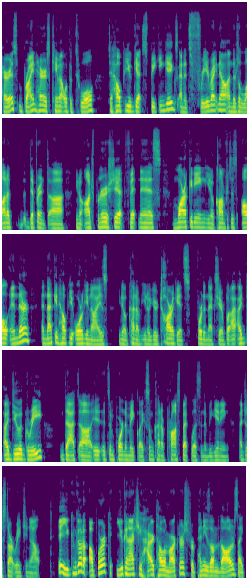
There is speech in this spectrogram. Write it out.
Harris, Bryan Harris came out with a tool to help you get speaking gigs and it's free right now and there's a lot of different uh, you know entrepreneurship fitness marketing you know conferences all in there and that can help you organize you know kind of you know your targets for the next year. But i i, I do agree that uh, it, it's important to make like some kind of prospect list in the beginning and just start reaching out. Yeah you can go to upwork. You can actually hire telemarketers for pennies on the dollars like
